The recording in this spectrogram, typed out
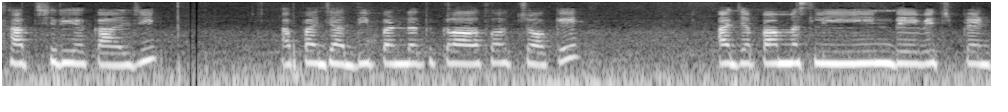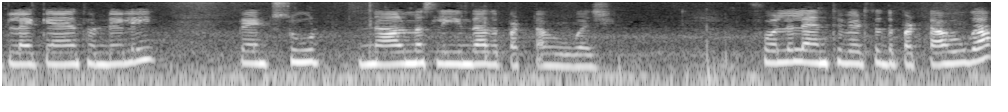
ਸਤਿ ਸ਼੍ਰੀ ਅਕਾਲ ਜੀ। ਆਪਾਂ ਜਾਦੀ ਪੰਡਤ ਕਲਾਸ ਹਾਊਸ ਚੌਕੇ। ਅੱਜ ਆਪਾਂ ਮਸਲੀਨ ਦੇ ਵਿੱਚ ਪ੍ਰਿੰਟ ਲੈ ਕੇ ਆਏ ਤੁਹਾਡੇ ਲਈ। ਪ੍ਰਿੰਟ ਸੂਟ, ਨਾਲ ਮਸਲੀਨ ਦਾ ਦੁਪੱਟਾ ਹੋਊਗਾ ਜੀ। ਫੁੱਲ ਲੈਂਥ ਵਿਡਥ ਦੁਪੱਟਾ ਹੋਊਗਾ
